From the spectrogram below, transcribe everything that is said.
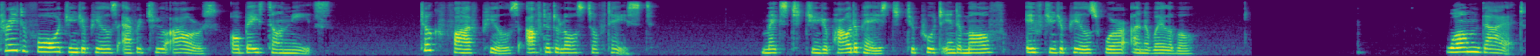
3 to 4 ginger pills every 2 hours or based on needs. Took 5 pills after the loss of taste. Mixed ginger powder paste to put in the mouth if ginger pills were unavailable. Warm diet.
